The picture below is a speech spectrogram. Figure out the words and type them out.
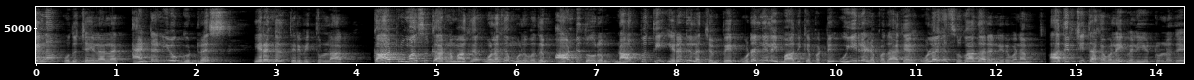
ஐநா பொதுச் செயலாளர் ஆண்டனியோ குட்ரெஸ் இரங்கல் தெரிவித்துள்ளார். காற்று மாசு காரணமாக உலகம் முழுவதும் ஆண்டுதோறும் நாற்பத்தி இரண்டு லட்சம் பேர் உடல்நிலை பாதிக்கப்பட்டு உயிரிழப்பதாக உலக சுகாதார நிறுவனம் அதிர்ச்சி தகவலை வெளியிட்டுள்ளது.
